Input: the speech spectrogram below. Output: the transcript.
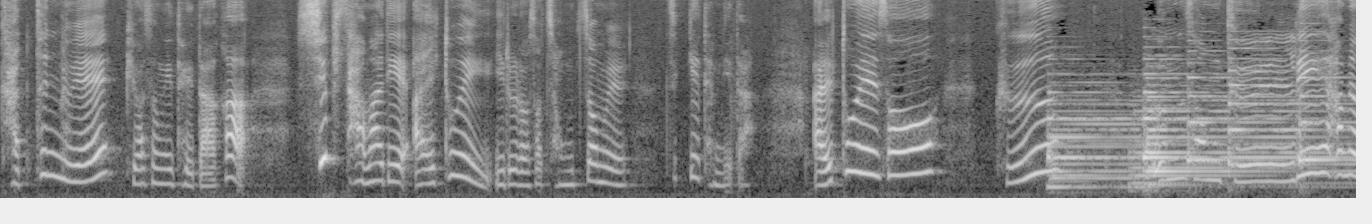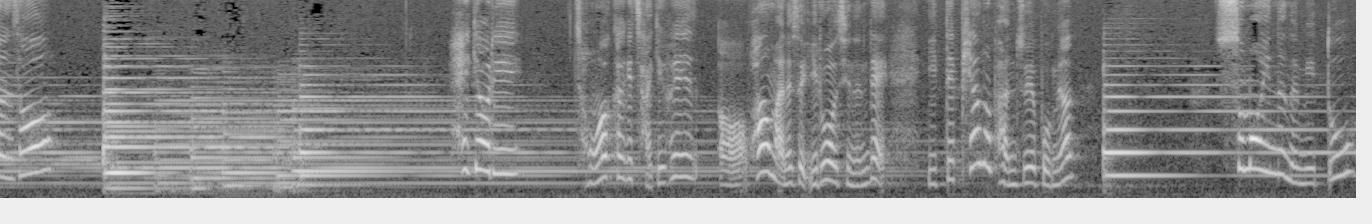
같은 류의 비화성이 되다가 14마디의 알토에 이르러서 정점을 찍게 됩니다. 알토에서 그 음성 들리 하면서 해결이 정확하게 자기 회, 어, 화음 안에서 이루어지는데 이때 피아노 반주에 보면 숨어 있는 음이 또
